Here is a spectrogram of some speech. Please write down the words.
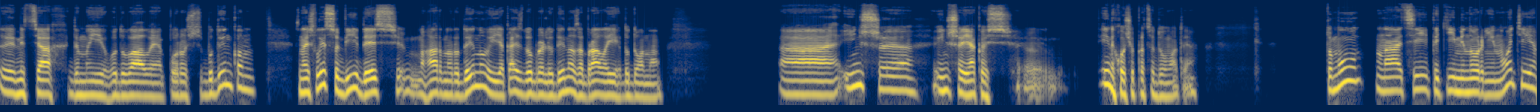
е, місцях, де ми їх годували поруч з будинком, знайшли собі десь гарну родину, і якась добра людина забрала їх додому. Інше, інше якось е, і не хочу про це думати. Тому на цій такій мінорній ноті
